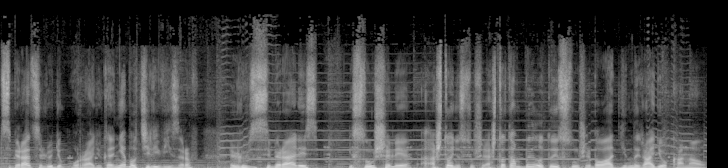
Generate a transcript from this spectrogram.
собираться людям у радио. Когда не было телевизоров, люди собирались и слушали... А что они слушали? А что там было, то и слушали. Был один радиоканал.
